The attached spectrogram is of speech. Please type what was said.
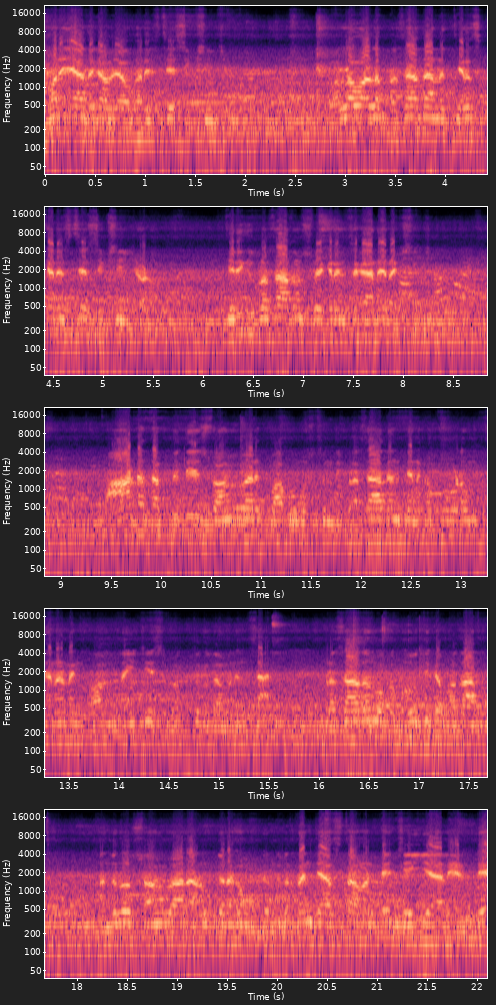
అమర్యాదగా వ్యవహరిస్తే శిక్షించాడు. వల్ల వాళ్ళ ప్రసాదాన్ని తిరస్కరిస్తే శిక్షించాడు. తిరిగి ప్రసాదం స్వీకరించగానే రక్షించాడు మాట తప్పితే స్వామివారి కోపం వస్తుంది. ప్రసాదం తినకపోవడం తినడం కాదు. దయచేసి భక్తులు గమనించాలి. ప్రసాదం ఒక భౌతిక పదార్థం. అందులో స్వామివారి అనుగ్రహం ఉంటుంది. వ్రతం చేస్తామంటే చెయ్యాలి అంటే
